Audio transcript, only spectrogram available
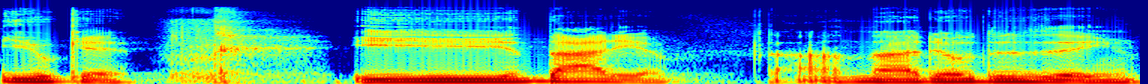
E o que? E Daria, tá? Daria é o desenho.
